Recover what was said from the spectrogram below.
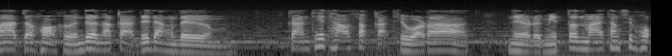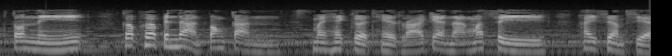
มารถจะเหาะเหินเดินอากาศได้ดังเดิม การที่เท้าสักกะเทวราช เนรมิตต้นไม้ทั้ง 16 ต้นนี้ ก็เพื่อเป็นด่านป้องกัน ไม่ให้เกิดเหตุร้ายแก่นางมัสีให้เสื่อมเสีย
